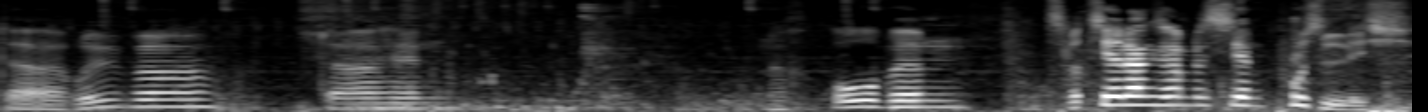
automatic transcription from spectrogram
Darüber. Dahin. Nach oben. Jetzt wird's hier langsam ein bisschen puzzelig.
